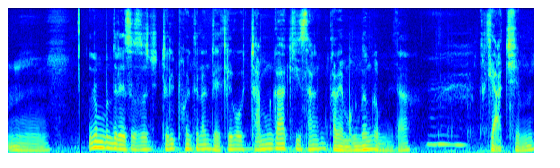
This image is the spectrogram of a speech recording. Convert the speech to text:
음 이런 분들에 있어서 제일 포인트는 이제 결국 잠과 기상 다음에 먹는 겁니다. 음, 특히 아침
